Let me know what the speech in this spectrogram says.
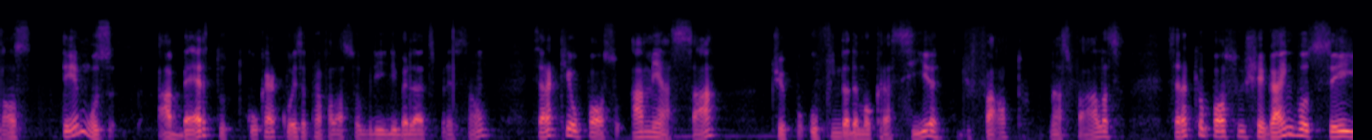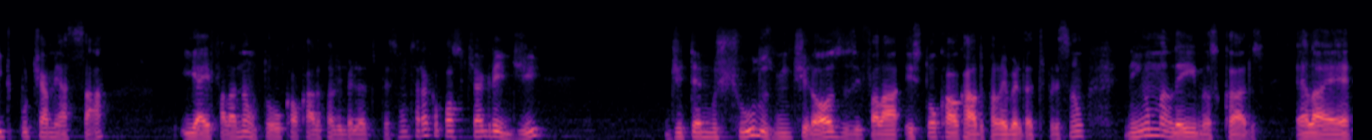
nós temos aberto qualquer coisa para falar sobre liberdade de expressão? Será que eu posso ameaçar, tipo, o fim da democracia, de fato, nas falas? Será que eu posso chegar em você e, tipo, te ameaçar? E aí falar, não, tô calcado para liberdade de expressão? Será que eu posso te agredir de termos chulos, mentirosos e falar, estou calcado para liberdade de expressão? Nenhuma lei, meus caros, ela é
